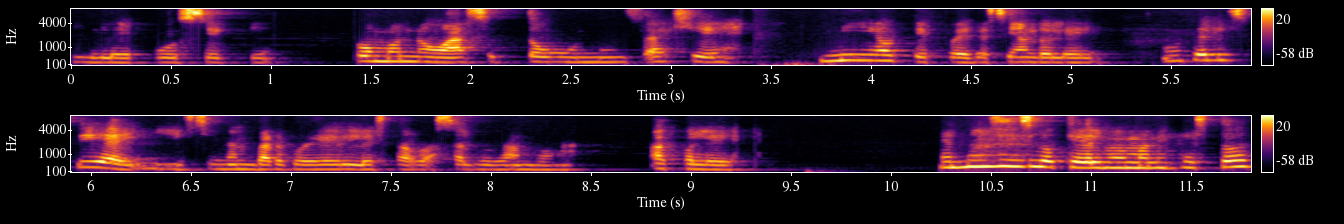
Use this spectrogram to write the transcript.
y le puse que cómo no aceptó un mensaje mío que fue deseándole un feliz día y sin embargo él estaba saludando a, a colega. Entonces lo que él me manifestó,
